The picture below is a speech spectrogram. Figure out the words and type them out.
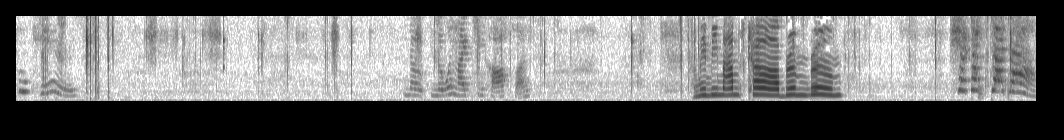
Who cares? No, no one likes your car, right? I'm in me mum's car, brum brum. Shut up, Dada!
